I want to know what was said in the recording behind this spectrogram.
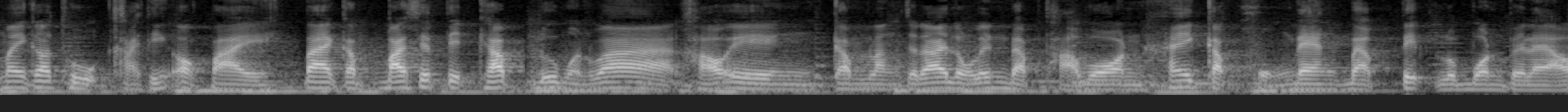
ไม่ก็ถูกขายทิ้งออกไป แต่กับบเซติดครับดูเหมือนว่าเขาเองกำลังจะได้ลงเล่นแบบถาวรให้กับหงแดงแบบติดลมบนไปแล้ว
